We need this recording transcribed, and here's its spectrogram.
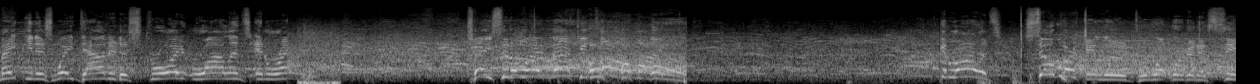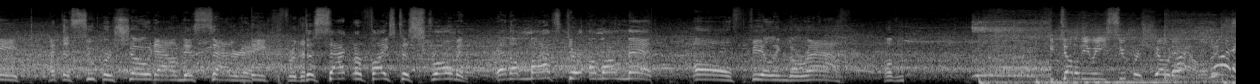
making his way down to destroy Rollins and Ray. Chasing away McIntyre. Oh, my. Oh. And Rollins, super. Allude to what we're going to see at the Super Showdown this Saturday for the The sacrifice to Strowman and the monster among men. all feeling the wrath of WWE Super Showdown. What a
